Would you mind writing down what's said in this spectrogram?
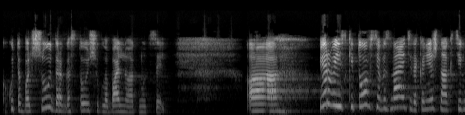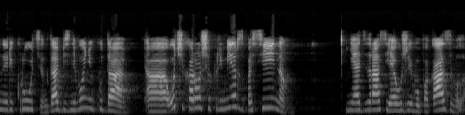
какую-то большую, дорогостоящую глобальную одну цель. А, Первый из китов, все вы знаете, это, конечно, активный рекрутинг, да, без него никуда. А, очень хороший пример с бассейном. Не один раз я уже его показывала.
